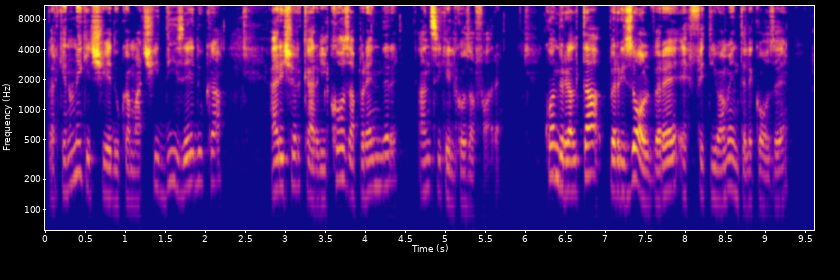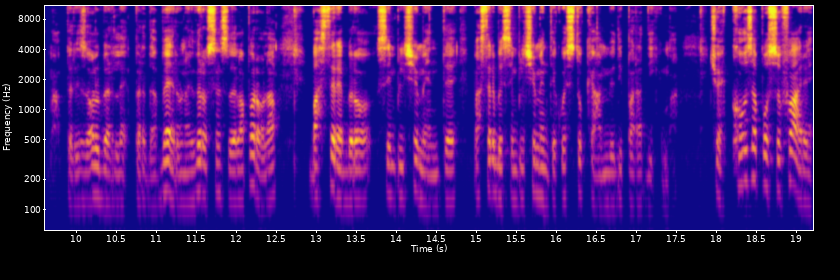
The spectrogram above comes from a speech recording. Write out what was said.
perché non è che ci educa, ma ci diseduca a ricercare il cosa prendere anziché il cosa fare. Quando in realtà per risolvere effettivamente le cose, ma per risolverle per davvero, nel vero senso della parola, basterebbero semplicemente, basterebbe semplicemente questo cambio di paradigma. Cioè, cosa posso fare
